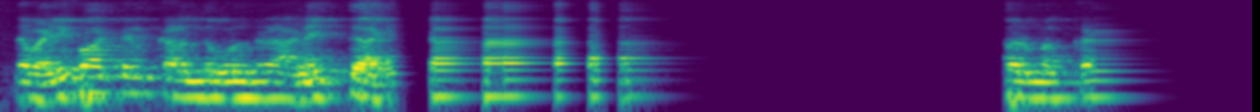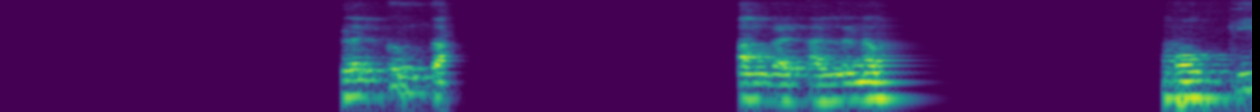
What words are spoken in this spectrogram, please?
இந்த வழிபாட்டில் கலந்து கொண்டு அனைத்து அடியார் மக்கள் மக்களுக்கும் தாங்கள் அல்லன போக்கி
